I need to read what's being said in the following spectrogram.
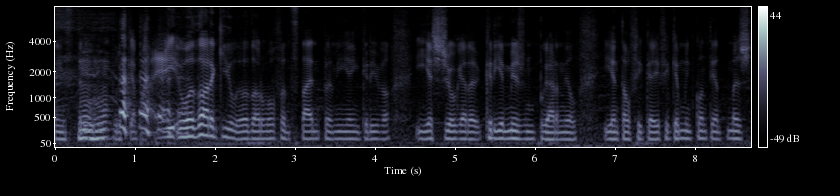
em stream. Uhum. Porque epá, é- eu adoro aquilo, eu adoro Wolfenstein, para mim é incrível. E este jogo era, queria mesmo pegar nele e então fiquei, fiquei muito contente. Mas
